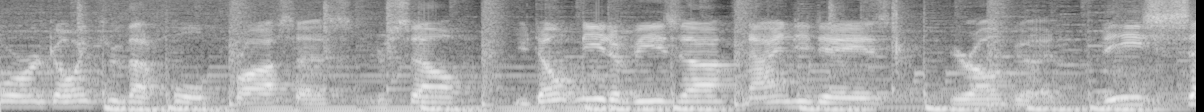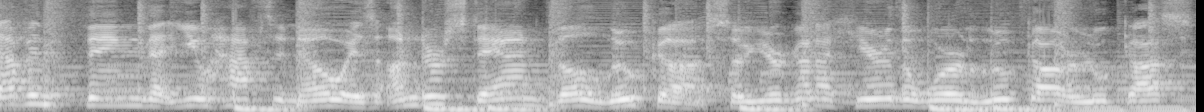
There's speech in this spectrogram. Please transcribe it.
or going through that whole process yourself. You don't need a visa, 90 days, you're all good. The seventh thing that you have to know is understand the Luca. So you're gonna hear the word Luca or Lucas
